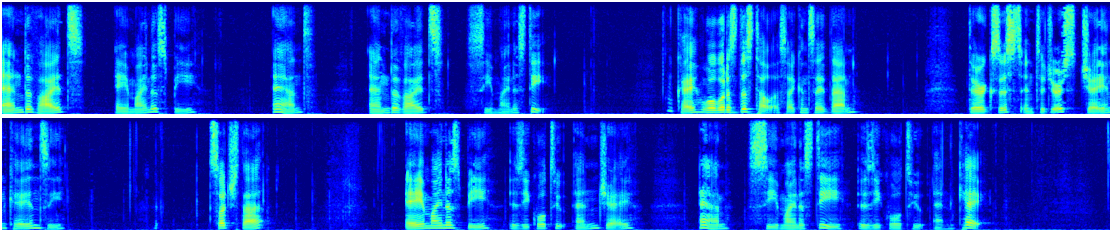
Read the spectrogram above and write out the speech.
n divides a minus b and n divides c minus d. Okay, well what does this tell us? I can say then there exists integers j and k and z such that a minus b is equal to nj and c minus d is equal to nk.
